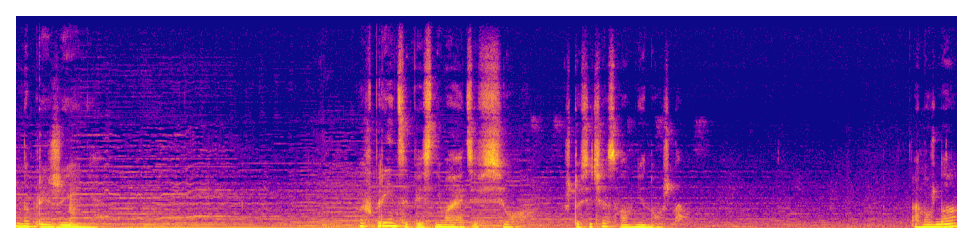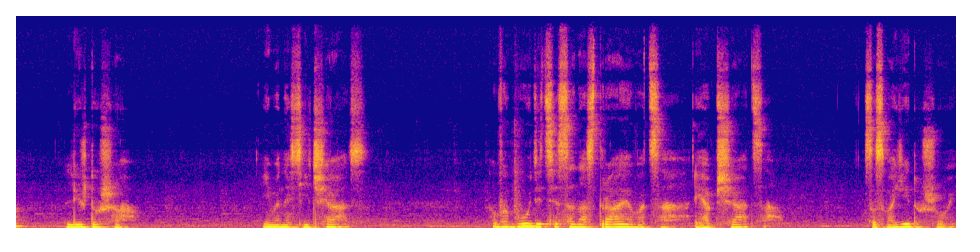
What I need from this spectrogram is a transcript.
напряжение. Вы в принципе снимаете все, что сейчас вам не нужно. А нужна лишь душа. Именно сейчас вы будете сонастраиваться и общаться со своей душой.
